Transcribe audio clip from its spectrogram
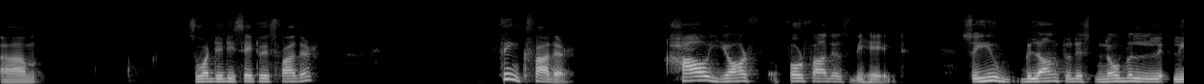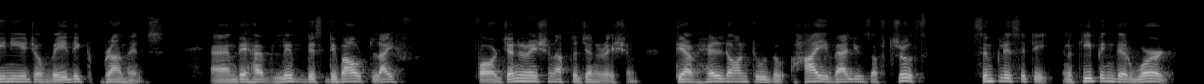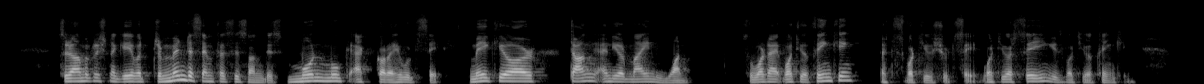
Um, so what did he say to his father? Think, father, how your forefathers behaved. So you belong to this noble lineage of Vedic Brahmins, and they have lived this devout life for generation after generation. They have held on to the high values of truth, simplicity, you know, keeping their word. So Ramakrishna gave a tremendous emphasis on this. Monmuk akkara, he would say. Make your tongue and your mind one. So what I what you're thinking, that's what you should say. What you are saying is what you're thinking,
